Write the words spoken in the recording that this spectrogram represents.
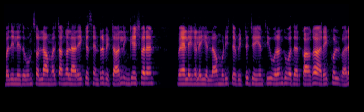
பதில் எதுவும் சொல்லாமல் தங்கள் அறைக்கு சென்று விட்டார் லிங்கேஸ்வரன். வேலைகளை எல்லாம் முடித்துவிட்டு ஜெயந்தி உறங்குவதற்காக அறைக்குள் வர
